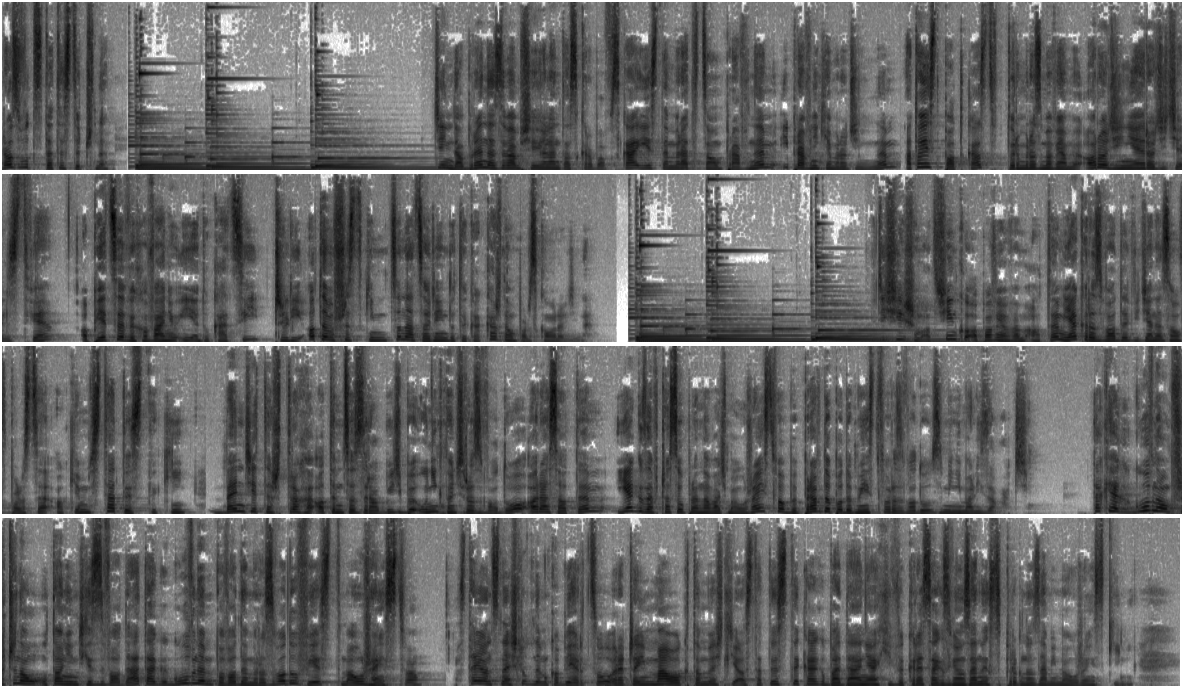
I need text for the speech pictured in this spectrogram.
Rozwód statystyczny. Dzień dobry, nazywam się Jolanta Skrobowska, jestem radcą prawnym i prawnikiem rodzinnym, a to jest podcast, w którym rozmawiamy o rodzinie, rodzicielstwie, opiece, wychowaniu i edukacji, czyli o tym wszystkim, co na co dzień dotyka każdą polską rodzinę. Dzisiejszym odcinku opowiem Wam o tym, jak rozwody widziane są w Polsce okiem statystyki. Będzie też trochę o tym, co zrobić, by uniknąć rozwodu oraz o tym, jak zawczasu planować małżeństwo, by prawdopodobieństwo rozwodu zminimalizować. Tak jak główną przyczyną utonięć jest woda, tak głównym powodem rozwodów jest małżeństwo. Stając na ślubnym kobiercu, raczej mało kto myśli o statystykach, badaniach i wykresach związanych z prognozami małżeńskimi.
